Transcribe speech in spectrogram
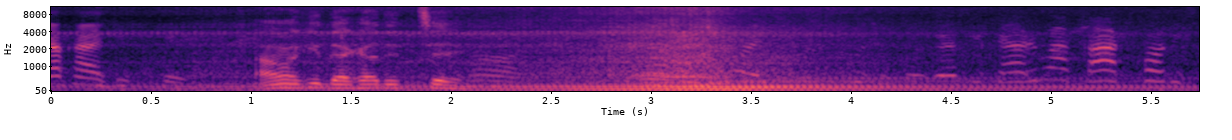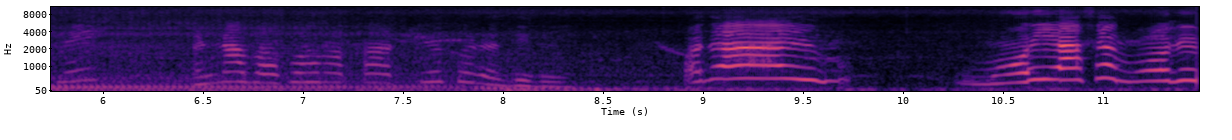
দেখায় দিচ্ছে। আমাকে দেখা দিচ্ছে? কাজ করিস নি না বাবা আমার কাজ কে করে দিবে? ওদের মরি আছে মরি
